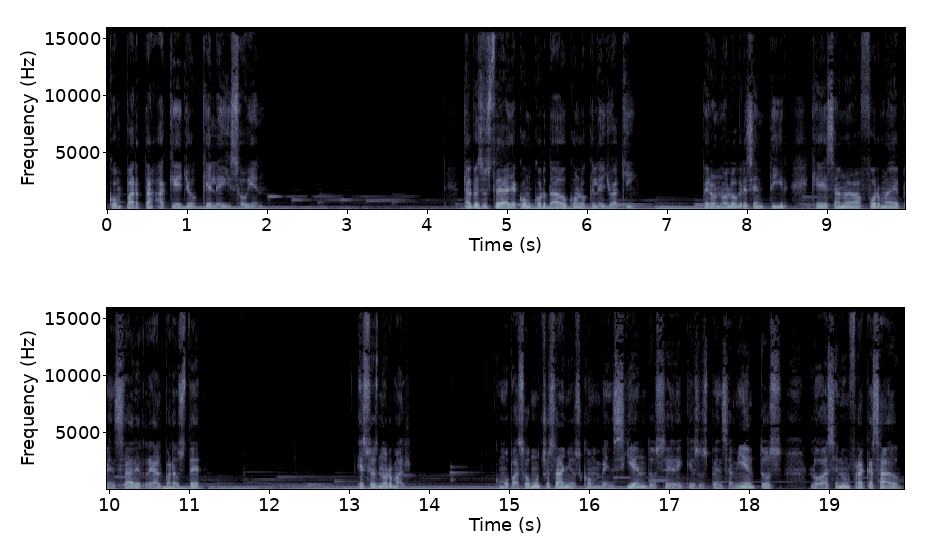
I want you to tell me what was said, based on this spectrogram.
Comparta aquello que le hizo bien. Tal vez usted haya concordado con lo que leyó aquí, pero no logre sentir que esa nueva forma de pensar es real para usted. Eso es normal. Como pasó muchos años convenciéndose de que sus pensamientos lo hacen un fracasado,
